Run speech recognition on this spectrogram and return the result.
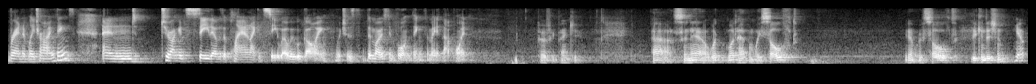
randomly trying things, and two I could see there was a plan and I could see where we were going, which was the most important thing for me at that point. Perfect, thank you. Ah, so now what what happened? We solved. Yeah, we've solved the condition. Yep.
